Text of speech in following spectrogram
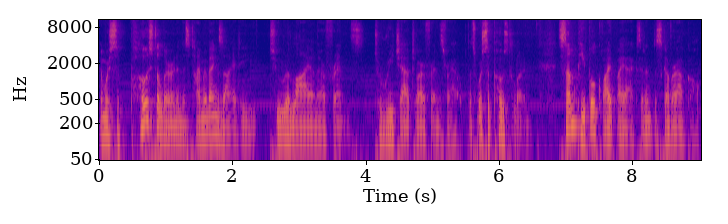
and we're supposed to learn in this time of anxiety to rely on our friends, to reach out to our friends for help. That's what we're supposed to learn. Some people, quite by accident, discover alcohol.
